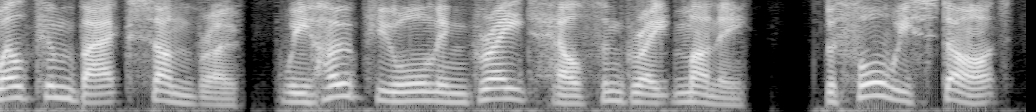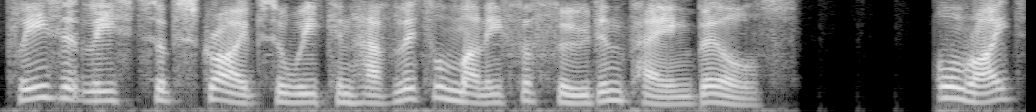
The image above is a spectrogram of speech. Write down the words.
Welcome back Sunbro. We hope you all in great health and great money. Before we start, please at least subscribe so we can have little money for food and paying bills. Alright,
